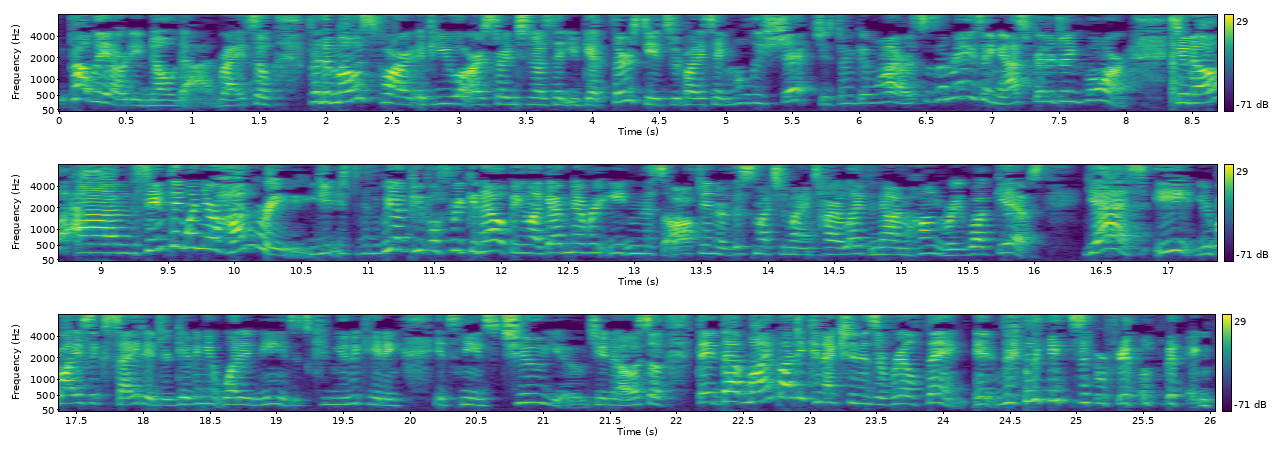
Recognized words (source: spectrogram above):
You probably already know that, right? So for the most part, if you are starting to notice that you get thirsty, it's your body saying, holy shit, she's drinking water. This is amazing. Ask her to drink more. You know? Um, same thing when you're hungry. You, we have people freaking out being like, I've never eaten this often or this much in my entire life and now I'm hungry. What gives? Yes, eat. Your body's excited. You're giving it what it needs. It's communicating its needs to you. Do you know? So they, that mind body connection is a real thing. It really is a real thing.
